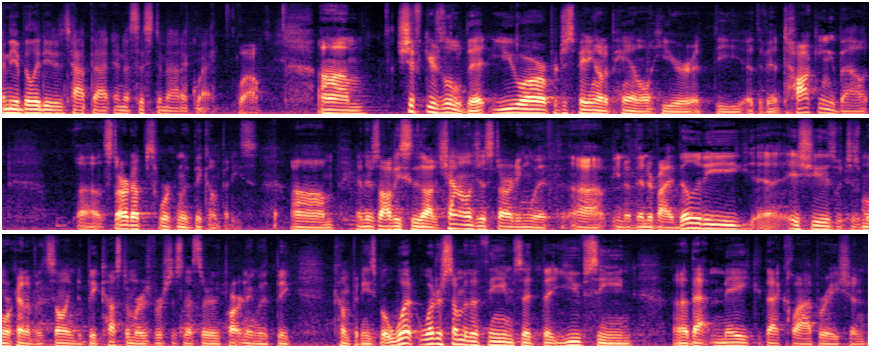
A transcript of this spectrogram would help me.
and the ability to tap that in a systematic way. Wow. Um, shift gears a little bit. You are participating on a panel here at the at the event talking about uh, startups working with big companies, um, and there's obviously a lot of challenges, starting with uh, you know vendor viability uh, issues, which is more kind of selling to big customers versus necessarily partnering with big companies. But what what are some of the themes that, that you've seen? Uh, that make that collaboration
